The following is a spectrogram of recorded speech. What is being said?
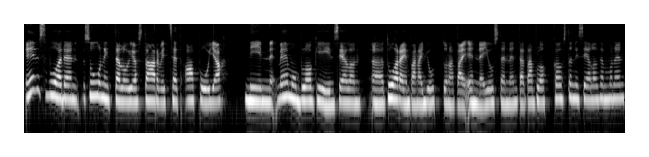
Ensi vuoden suunnittelu, jos tarvitset apuja, niin mene mun blogiin, siellä on ä, tuoreimpana juttuna tai ennen just ennen tätä blokkausta, niin siellä on semmoinen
